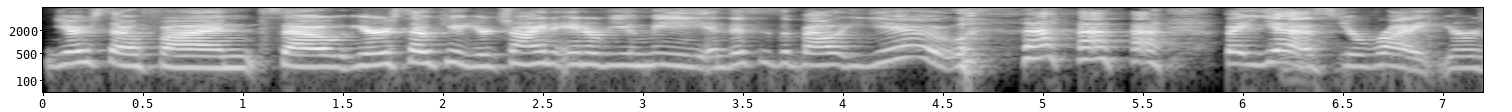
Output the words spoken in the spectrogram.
you're so fun. So you're so cute. You're trying to interview me, and this is about you. but yes, you're right. You're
